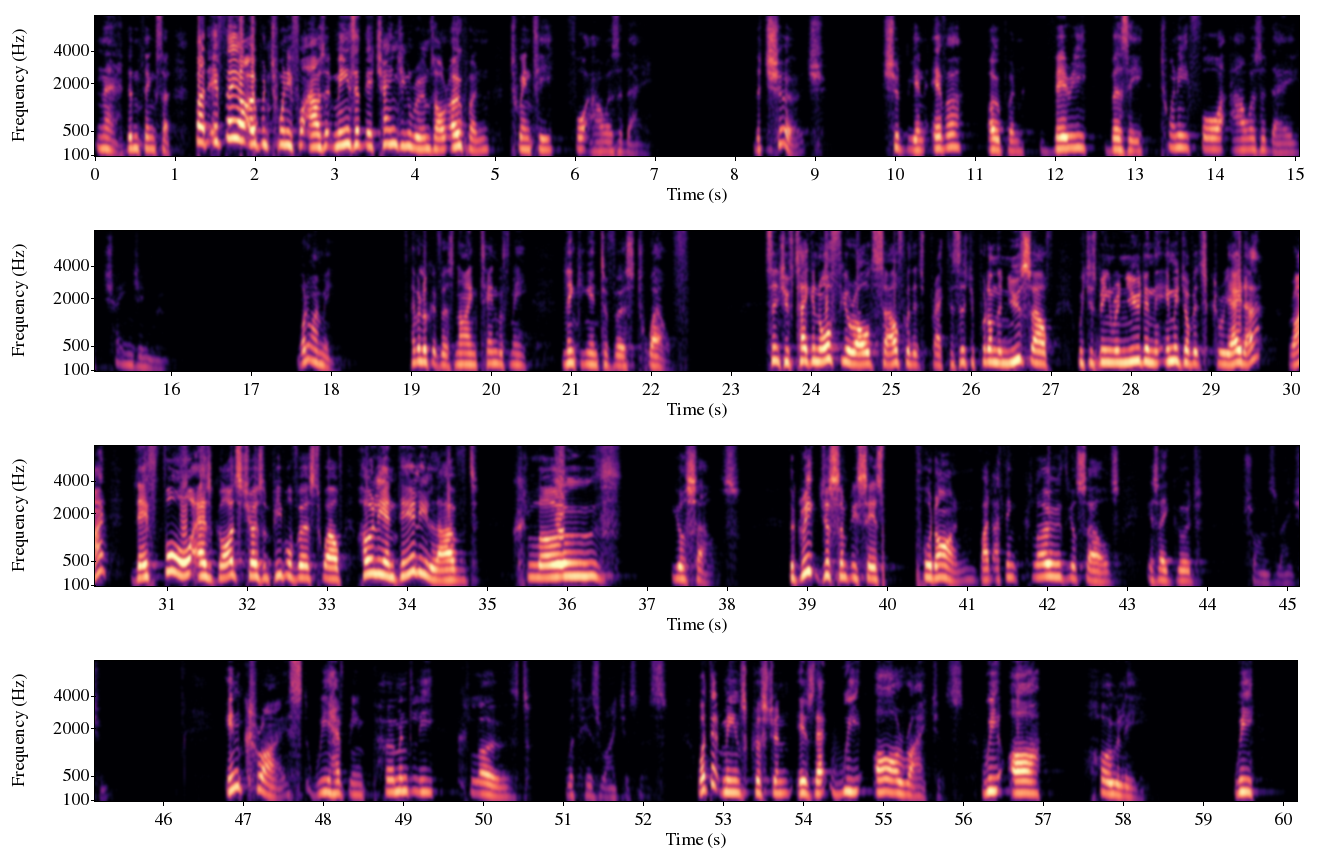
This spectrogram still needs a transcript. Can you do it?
Nah, didn't think so. But if they are open 24 hours, it means that their changing rooms are open 24 hours a day. The church should be an ever open, very busy, 24 hours a day changing room. What do I mean? Have a look at verse 9, 10 with me, linking into verse 12. Since you've taken off your old self with its practices, you put on the new self, which is being renewed in the image of its creator, right? Therefore, as God's chosen people, verse 12, holy and dearly loved, clothe yourselves. The Greek just simply says put on, but I think clothe yourselves is a good translation. In Christ, we have been permanently clothed with his righteousness. What that means, Christian, is that we are righteous. We are holy. We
